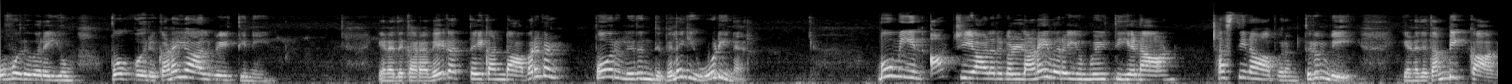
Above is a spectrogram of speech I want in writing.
ஒவ்வொருவரையும் ஒவ்வொரு கணையால் வீழ்த்தினேன். எனது கரவேகத்தை கண்ட அவர்கள் போரிலிருந்து விலகி ஓடினர். பூமியின் ஆட்சியாளர்கள் அனைவரையும் வீழ்த்திய நான் ஹஸ்தினாபுரம் திரும்பி எனது தம்பிக்காக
